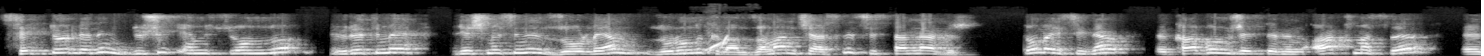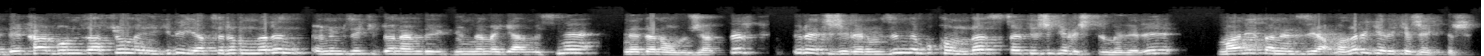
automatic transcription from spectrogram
sektörlerin düşük emisyonlu üretime geçmesini zorlayan, zorunlu kılan zaman içerisinde sistemlerdir. Dolayısıyla e, karbon ücretlerinin artması e, dekarbonizasyonla ilgili yatırımların önümüzdeki dönemde gündeme gelmesine neden olacaktır. Üreticilerimizin de bu konuda strateji geliştirmeleri, maliyet analizi yapmaları gerekecektir.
